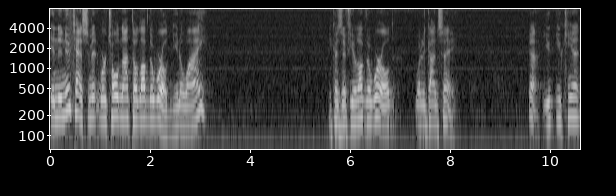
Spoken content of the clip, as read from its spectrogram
In the New Testament, we're told not to love the world. Do you know why? Because if you love the world, what did God say? Yeah, you, you can't,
